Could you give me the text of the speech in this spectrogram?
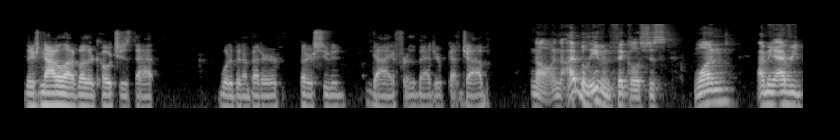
there's not a lot of other coaches that would have been a better better suited guy for the Badger job. No, and I believe in Fickell. It's just one. I mean, every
